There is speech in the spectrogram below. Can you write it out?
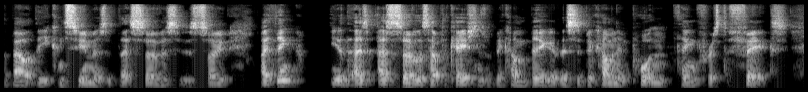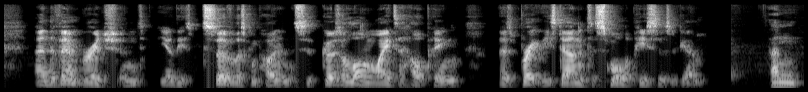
about the consumers of their services. So I think you know, as, as serverless applications have become bigger, this has become an important thing for us to fix. And EventBridge and you know these serverless components it goes a long way to helping us break these down into smaller pieces again. And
